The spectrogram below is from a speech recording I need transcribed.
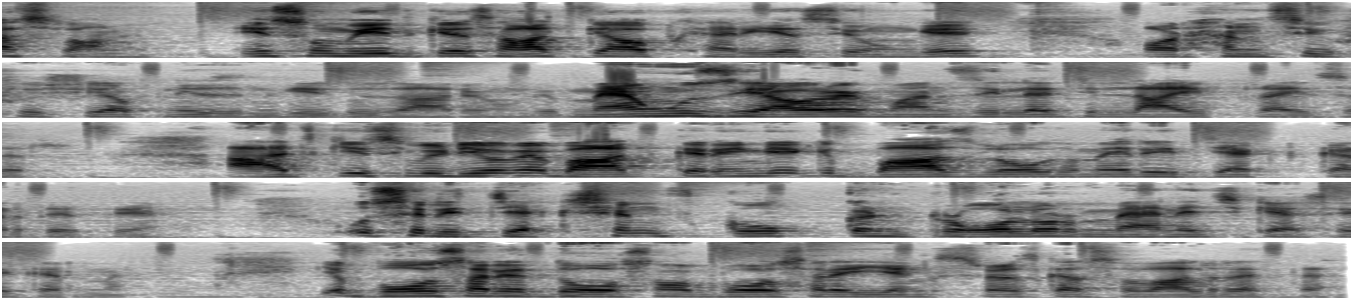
अस्सलाम इस उम्मीद के साथ कि आप खैरियत से होंगे और हँसी खुशी अपनी ज़िंदगी गुजारे होंगे। मैं हूँ ज़ियाउर रहमान, ज़िला जी लाइफ राइज़र आज की इस वीडियो में बात करेंगे कि बाज़ लोग हमें रिजेक्ट कर देते हैं। उस रिजेक्शन को कंट्रोल और मैनेज कैसे करना? है ये बहुत सारे दोस्तों और बहुत सारे यंगस्टर्स का सवाल रहता है।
